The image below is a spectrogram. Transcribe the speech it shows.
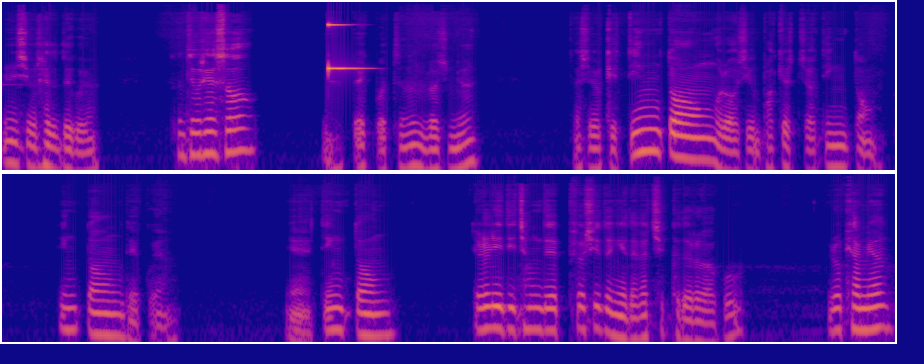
이런 식으로 해도 되고요. 선택을 해서 예, 백 버튼을 눌러주면 다시 이렇게 띵동으로 지금 바뀌었죠. 띵동 띵동 됐고요. 예, 띵동 LED 창대 표시 등에다가 체크 들어가고 이렇게 하면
